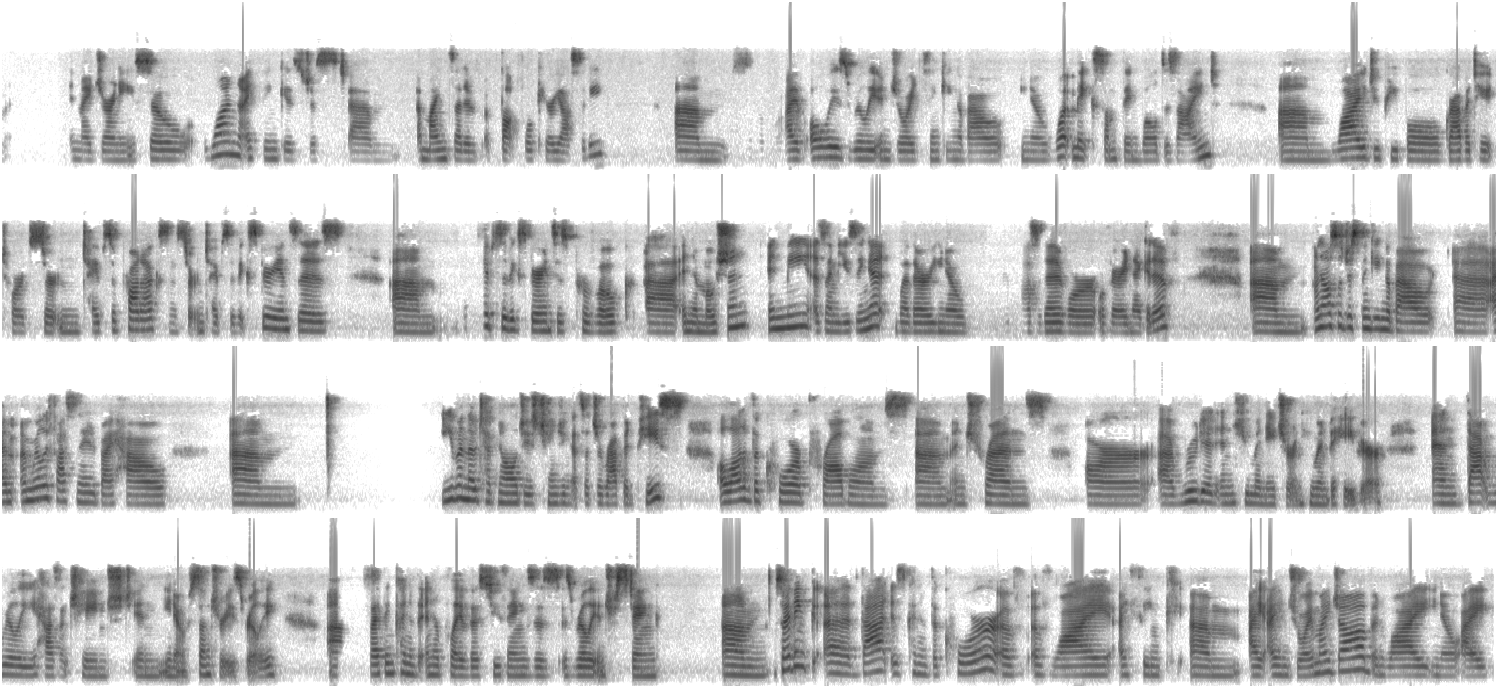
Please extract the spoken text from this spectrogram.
in my journey. So, one, I think, is just um, a mindset of, of, thoughtful curiosity. Um, so I've always really enjoyed thinking about, you know, what makes something well designed. Um, why do people gravitate towards certain types of products and certain types of experiences? Um, types of experiences provoke uh, an emotion in me as I'm using it, whether you know positive or, or very negative. Um, and also just thinking about, uh, I'm, I'm really fascinated by how, um, even though technology is changing at such a rapid pace, a lot of the core problems um, and trends are uh, rooted in human nature and human behavior, and that really hasn't changed in you know centuries, really. So I think kind of the interplay of those two things is, is really interesting. Um, so I think uh, that is kind of the core of, of why I think um, I, I, enjoy my job and why you know I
